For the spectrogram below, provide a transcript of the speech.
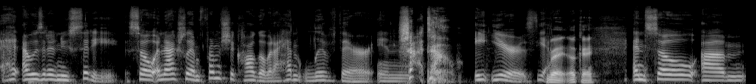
I was in a new city, so and actually I'm from Chicago, but I hadn't lived there in Shot down. eight years. Yeah, Right. Okay. And so, um,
